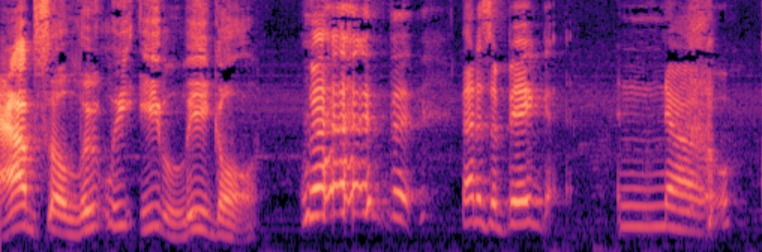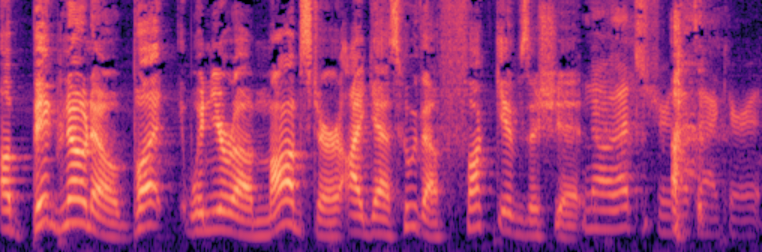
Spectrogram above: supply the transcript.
absolutely illegal. that is a big no. A big no-no. But when you're a mobster, I guess who the fuck gives a shit? No, that's true. That's accurate.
